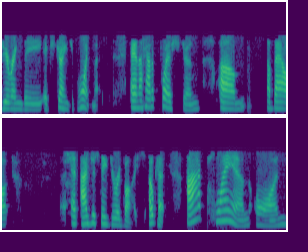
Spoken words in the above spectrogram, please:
during the exchange appointment. And I had a question um, about, and I just need your advice. Okay. I plan on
